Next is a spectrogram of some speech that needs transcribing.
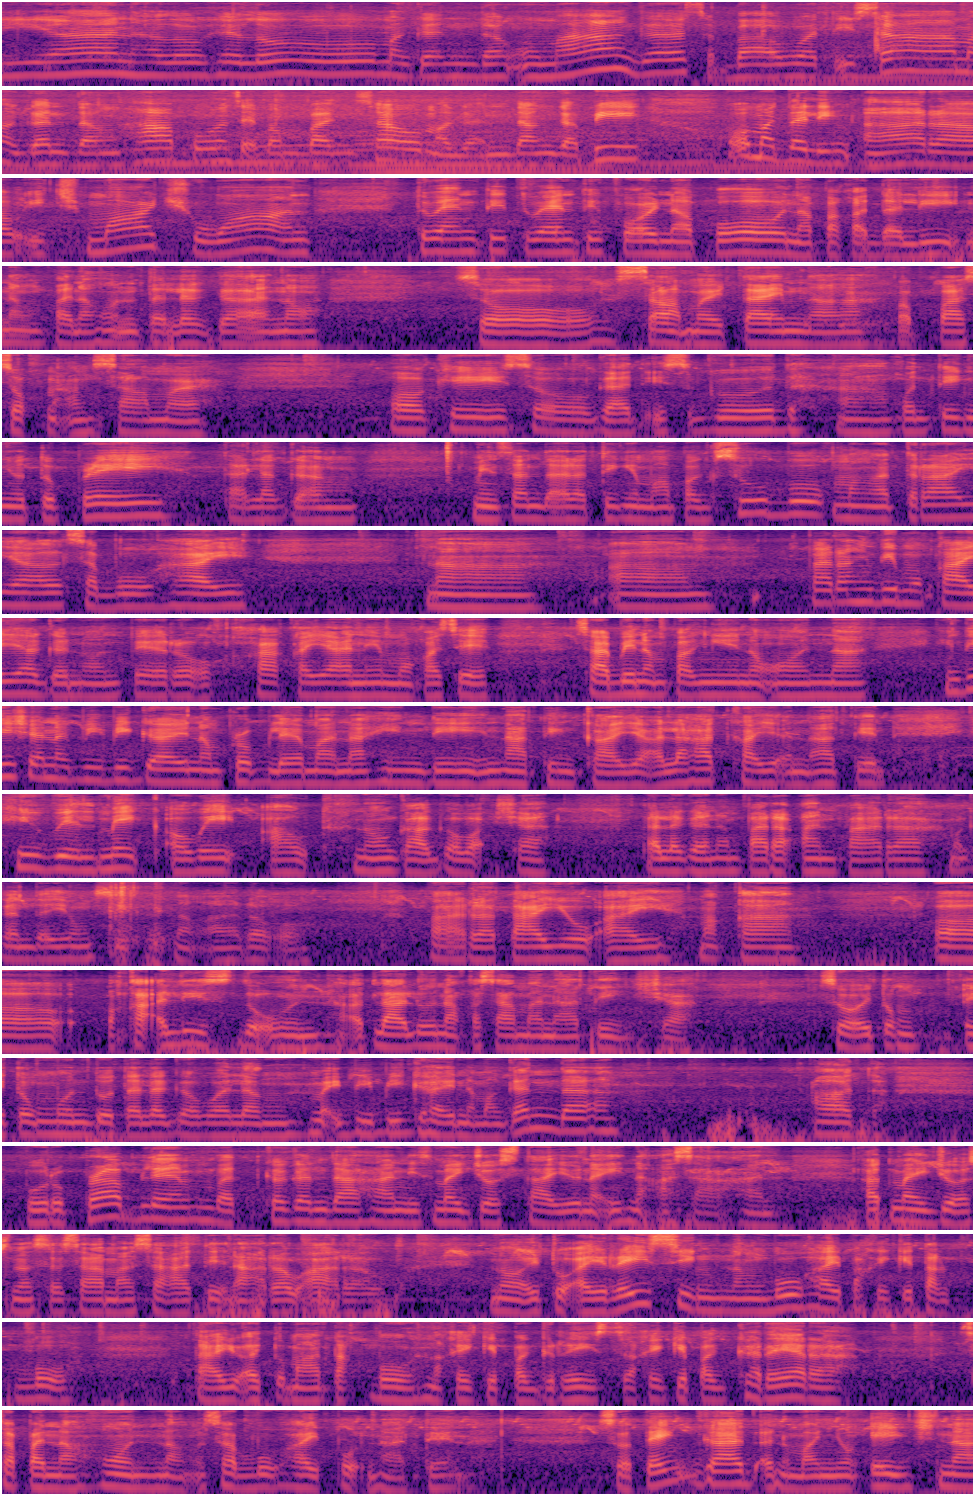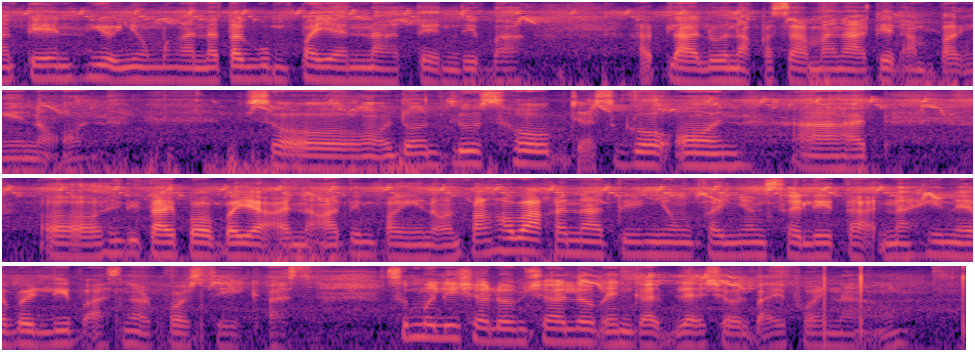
Yan, hello, hello. Magandang umaga sa bawat isa. Magandang hapon sa ibang bansa o magandang gabi o madaling araw. It's March 1, 2024 na po. Napakadali ng panahon talaga, no? So, summertime na. Papasok na ang summer. Okay, so God is good. Ah, continue to pray. Talagang minsan darating yung mga pagsubok, mga trial sa buhay na um, parang hindi mo kaya ganon pero kakayanin mo kasi sabi ng Panginoon na hindi siya nagbibigay ng problema na hindi natin kaya. Lahat kaya natin. He will make a way out. No? Gagawa siya talaga ng paraan para maganda yung sikat ng araw. Oh. Para tayo ay maka uh, makaalis doon at lalo na kasama natin siya. So itong itong mundo talaga walang maibibigay na maganda at puro problem but kagandahan is may Diyos tayo na inaasahan at may Diyos na sasama sa atin araw-araw. No, ito ay racing ng buhay, pakikitakbo. Tayo ay tumatakbo, nakikipag-race, nakikipagkarera sa panahon ng sa buhay po natin. So thank God, ano man yung age natin, yun yung mga natagumpayan natin, di ba? At lalo na kasama natin ang Panginoon. So don't lose hope, just go on at uh, hindi tayo pabayaan ng ating Panginoon. Panghawakan natin yung kanyang salita na He never leave us nor forsake us. Sumuli, shalom, shalom, and God bless you all. Bye for now.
